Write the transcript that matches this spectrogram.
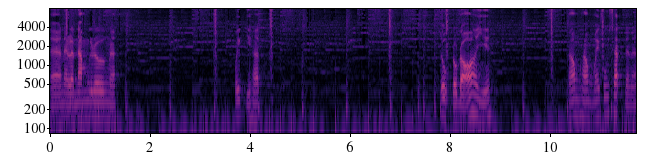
nè này là năm cái rương nè. Biết gì hết. Đồ, đồ đỏ hay gì không không mấy cuốn sách này nè.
